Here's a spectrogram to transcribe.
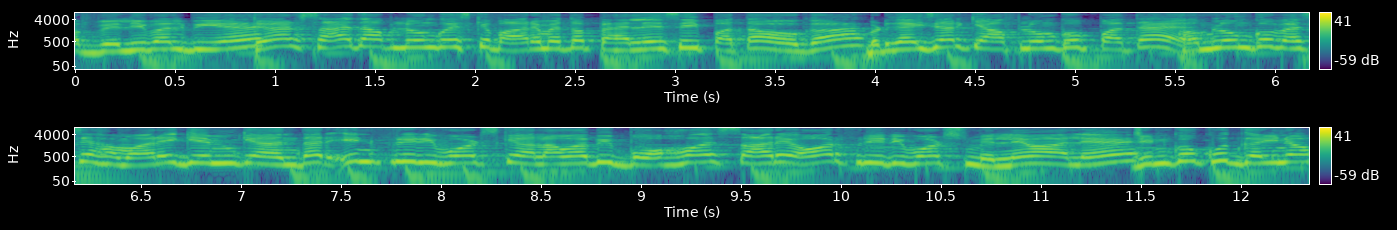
अवेलेबल भी है। तो यार, शायद आप लोगों को इसके बारे में तो पहले से ही पता होगा। बट गाइस यार, क्या आप लोगों को पता है? हम लोगों को वैसे हमारे गेम के अंदर इन फ्री रिवॉर्ड्स के अलावा भी बहुत सारे और फ्री रिवॉर्ड्स मिलने वाले हैं, जिनको खुद गरीना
